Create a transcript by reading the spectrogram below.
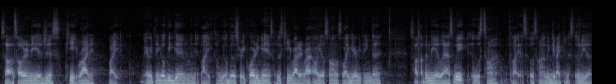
So I told her, Nia, just keep writing. Like everything will be good in a minute. Like we'll be able to record again. So just keep writing, write all your songs, so, like get everything done. So I talked to Nia last week. It was time. Like it was time to get back in the studio.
